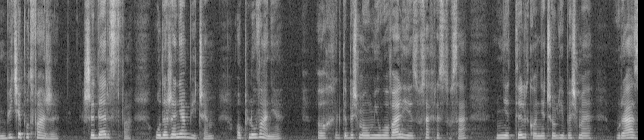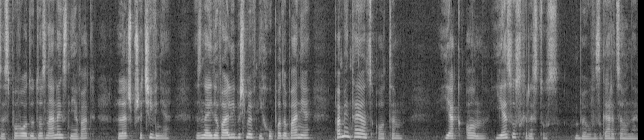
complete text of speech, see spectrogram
Bicie po twarzy, szyderstwa, uderzenia biczem, opluwanie. Och, gdybyśmy umiłowali Jezusa Chrystusa, nie tylko nie czulibyśmy urazy z powodu doznanych zniewag, lecz przeciwnie, znajdowalibyśmy w nich upodobanie, pamiętając o tym, jak On, Jezus Chrystus, był wzgardzony.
